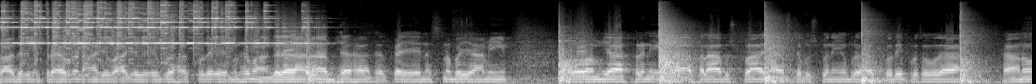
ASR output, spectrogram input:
सादरिमित्रावृणाय वायवे बृहस्पते मधुमाङ्गलाभ्यः सर्कयेन स्नपयामि ఓం యా ప్రణీత ఫలాపుష్పాయాశ్చ పుష్పనే బృహస్పతి ప్రసోదా తానో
